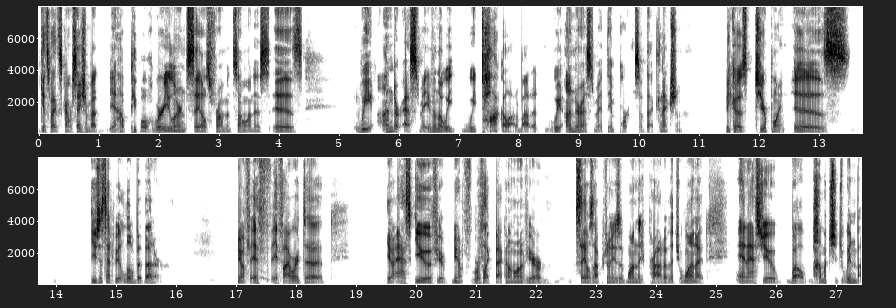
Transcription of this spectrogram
gets back to this conversation about yeah how people where you learn sales from and so on is is we underestimate even though we we talk a lot about it we underestimate the importance of that connection because to your point is you just have to be a little bit better you know if if, if i were to you know ask you if you're you know reflect back on one of your sales opportunities of one that you're proud of that you won it and asked you well how much did you win by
